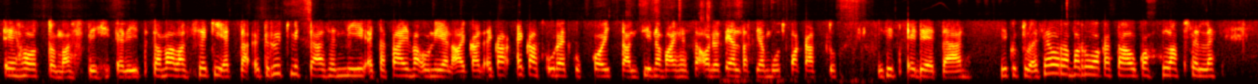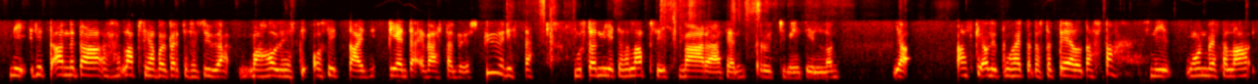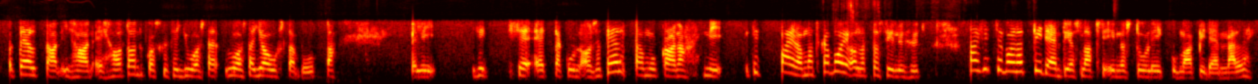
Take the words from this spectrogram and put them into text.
Ehdottomasti. Eli tavallaan sekin, että, että rytmittää sen niin, että päiväunien aikaan, eka, ekat unet kun koittaa, niin siinä vaiheessa on jo teltat ja muut pakattu, niin sitten edetään. Sitten kun tulee seuraava ruokatauko lapselle, niin sitten annetaan, lapsihan voi periaatteessa syödä mahdollisesti osittain pientä evästä myös kyydissä, mutta niin, että se lapsi määrää sen rytmin silloin. Ja äsken oli puhetta tuosta teltasta, niin mun mielestä teltta on ihan ehdoton, koska se juosta, luo sitä joustavuutta. Eli sit se, että kun on se teltta mukana, niin sit päivämatka voi olla tosi lyhyt. Tai sitten se voi olla pidempi, jos lapsi innostuu liikkumaan pidemmälle.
